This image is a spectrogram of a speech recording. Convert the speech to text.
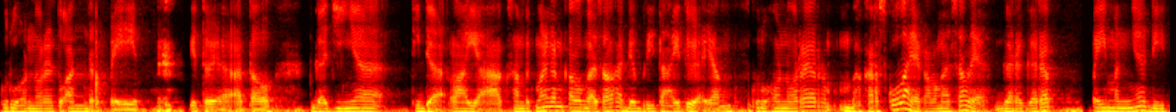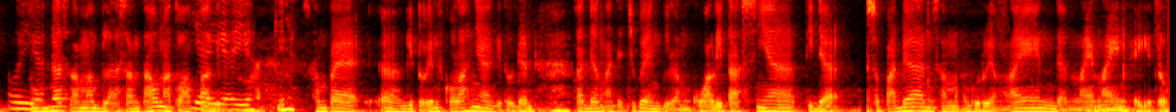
guru honorer itu underpaid gitu ya atau gajinya tidak layak sampai kemarin kan kalau nggak salah ada berita itu ya yang guru honorer bakar sekolah ya kalau nggak salah ya gara-gara paymentnya ditunda oh, iya. selama belasan tahun atau apa iya, gitu iya, iya. sampai uh, gituin sekolahnya gitu dan kadang ada juga yang bilang kualitasnya tidak sepadan sama guru yang lain dan lain-lain kayak gitu.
